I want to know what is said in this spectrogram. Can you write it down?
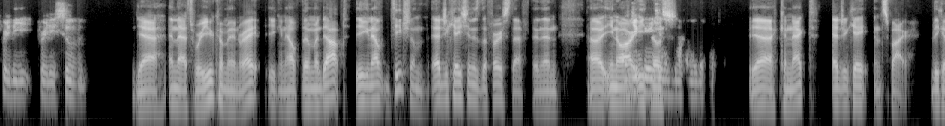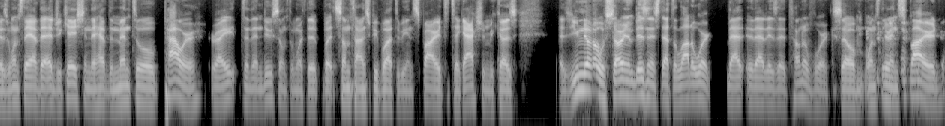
pretty pretty soon. Yeah, and that's where you come in, right? You can help them adopt. You can help teach them. Education is the first step, and then uh, you know Education our ethos. Yeah, connect, educate, inspire. Because once they have the education, they have the mental power, right, to then do something with it. But sometimes people have to be inspired to take action because as you know, starting a business that's a lot of work. That that is a ton of work. So once they're inspired,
